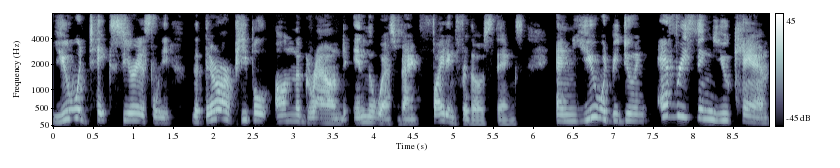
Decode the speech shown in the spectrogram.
you would take seriously that there are people on the ground in the West Bank fighting for those things. And you would be doing everything you can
